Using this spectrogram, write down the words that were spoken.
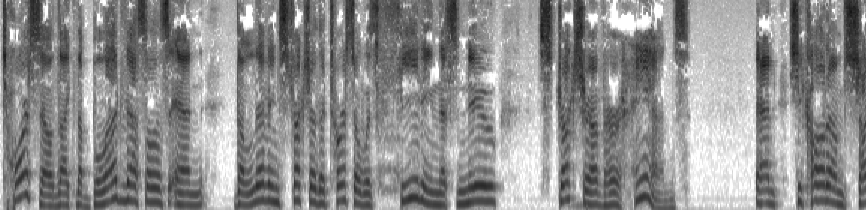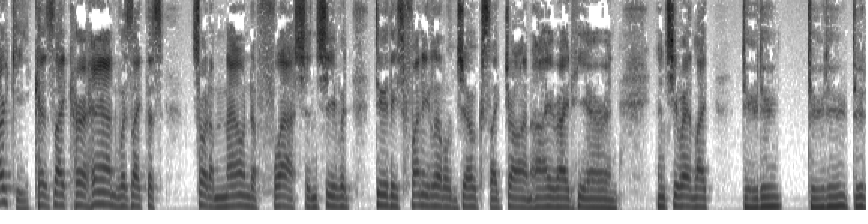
torso like the blood vessels and the living structure of the torso was feeding this new structure of her hands. And she called him sharky because like her hand was like this sort of mound of flesh and she would do these funny little jokes like draw an eye right here and and she went like doo doo doo doo doo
